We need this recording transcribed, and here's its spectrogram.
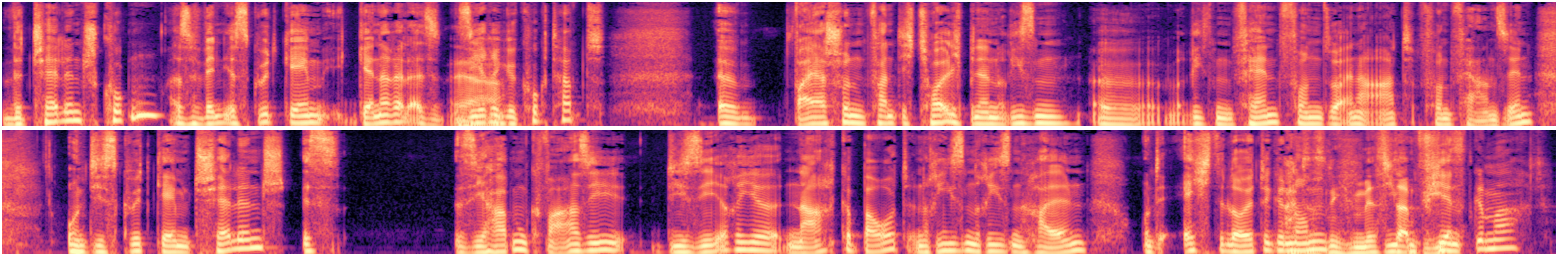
The Challenge gucken. Also wenn ihr Squid Game generell als Ja. Serie geguckt habt, äh, war ja schon, fand ich toll. Ich bin ja ein riesen, äh, riesen Fan von so einer Art von Fernsehen. Und die Squid Game Challenge ist, sie haben quasi die Serie nachgebaut in riesen, riesen Hallen und echte Leute Hat genommen. das nicht Mr. um Beast gemacht?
